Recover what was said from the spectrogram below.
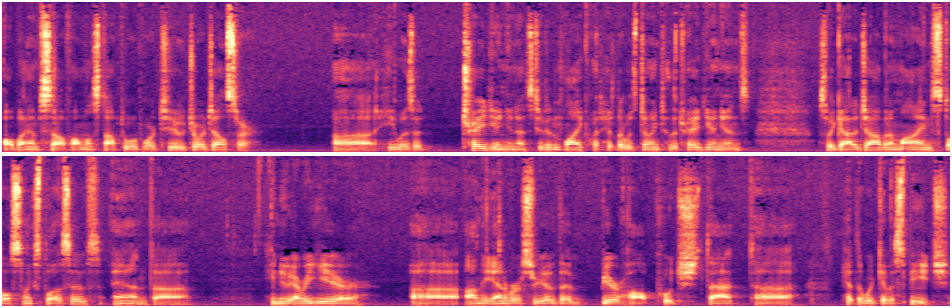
all by himself almost stopped World War II, George Elser. Uh, he was a trade unionist who didn't like what Hitler was doing to the trade unions. So he got a job in a mine, stole some explosives, and uh, he knew every year uh, on the anniversary of the beer hall putsch that uh, Hitler would give a speech,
